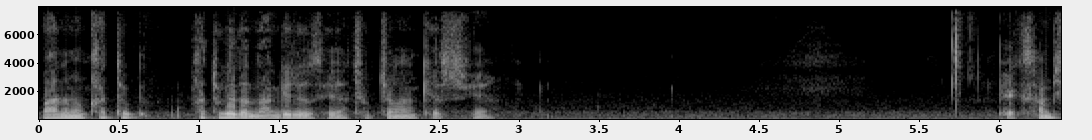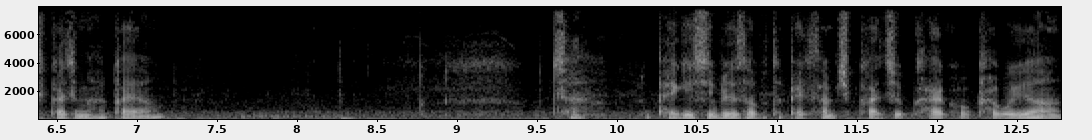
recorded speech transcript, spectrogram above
많으면 카톡, 카톡에다 남겨주세요. 적정한 개수요. 130까지만 할까요? 자, 121서부터 130까지 가고, 가고요.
